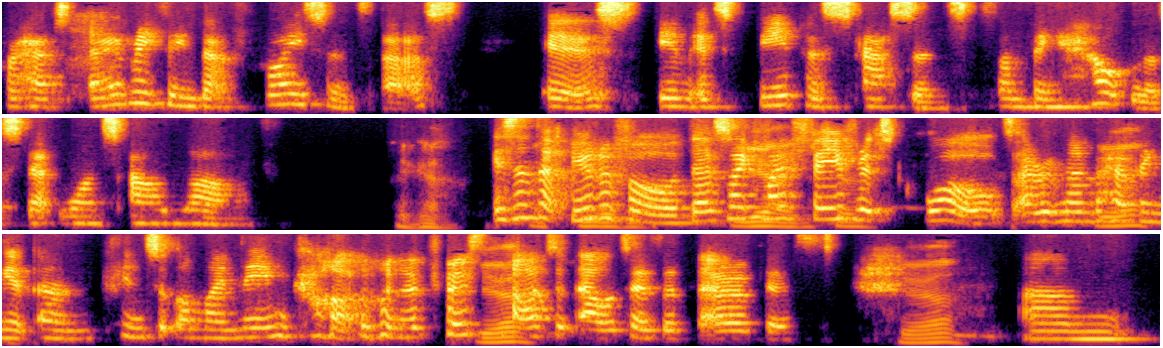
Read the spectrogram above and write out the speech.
Perhaps everything that frightens us is, in its deepest essence, something helpless that wants our love. Yeah. Isn't that beautiful? beautiful? That's like yeah, my favorite quote. I remember yeah. having it um, printed on my name card when I first started out as a therapist. Yeah. Um,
